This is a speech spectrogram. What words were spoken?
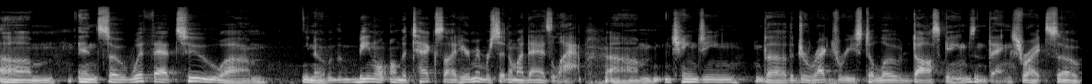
Um, and so with that too, um, you know, being on, the tech side here, I remember sitting on my dad's lap, um, changing the, the directories to load DOS games and things, right? So,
